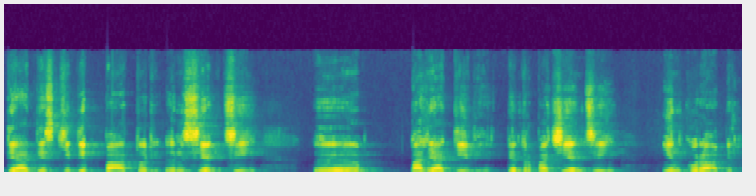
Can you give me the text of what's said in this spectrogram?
de a deschide paturi în secții paliative pentru pacienții incurabili.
